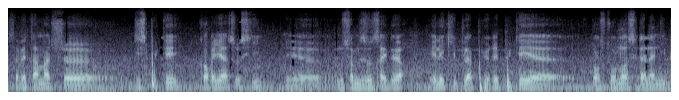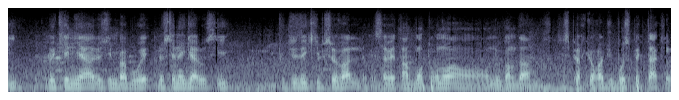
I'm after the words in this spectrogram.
Ça va être un match euh, disputé, coriace aussi, euh, nous sommes des outsiders. Et l'équipe la plus réputée dans ce tournoi, c'est la Namibie, le Kenya, le Zimbabwe, le Sénégal aussi. Toutes les équipes se valent et ça va être un bon tournoi en Ouganda. J'espère qu'il y aura du beau spectacle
